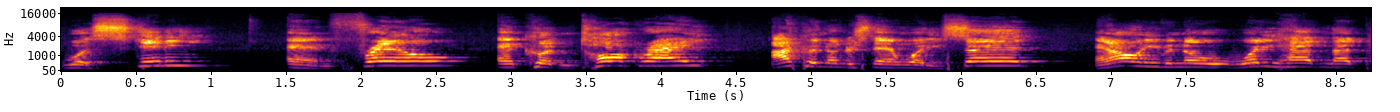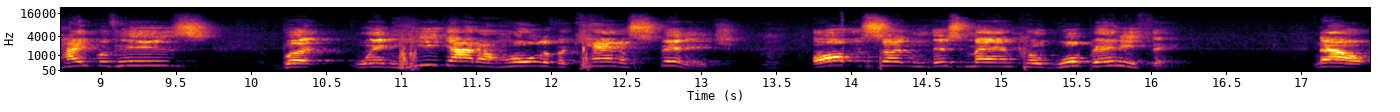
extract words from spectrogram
was skinny and frail and couldn't talk right. I couldn't understand what he said, and I don't even know what he had in that pipe of his. But when he got a hold of a can of spinach, all of a sudden this man could whoop anything. Now,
